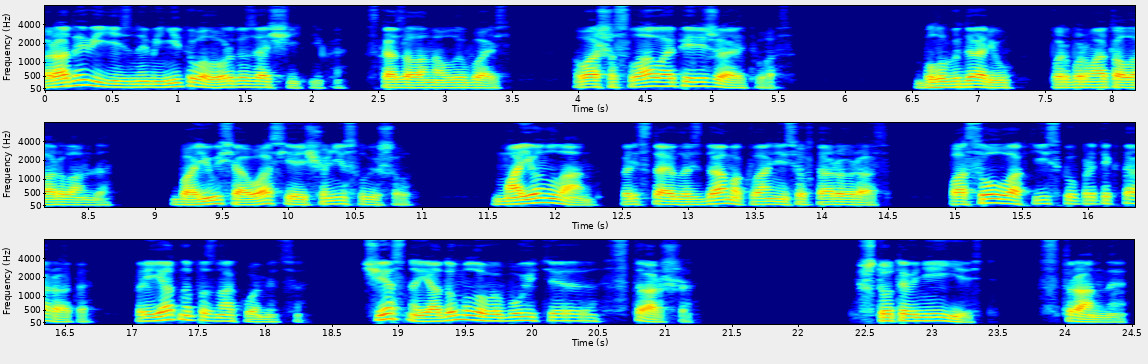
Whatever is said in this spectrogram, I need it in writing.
«Рада видеть знаменитого лорда-защитника», — сказала она, улыбаясь. «Ваша слава опережает вас». «Благодарю», — пробормотал Орландо. «Боюсь, о вас я еще не слышал». «Майон Лан», Представилась дама, кланяясь во второй раз. Посол Лактийского протектората. Приятно познакомиться. Честно, я думала, вы будете старше. Что-то в ней есть. Странное.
